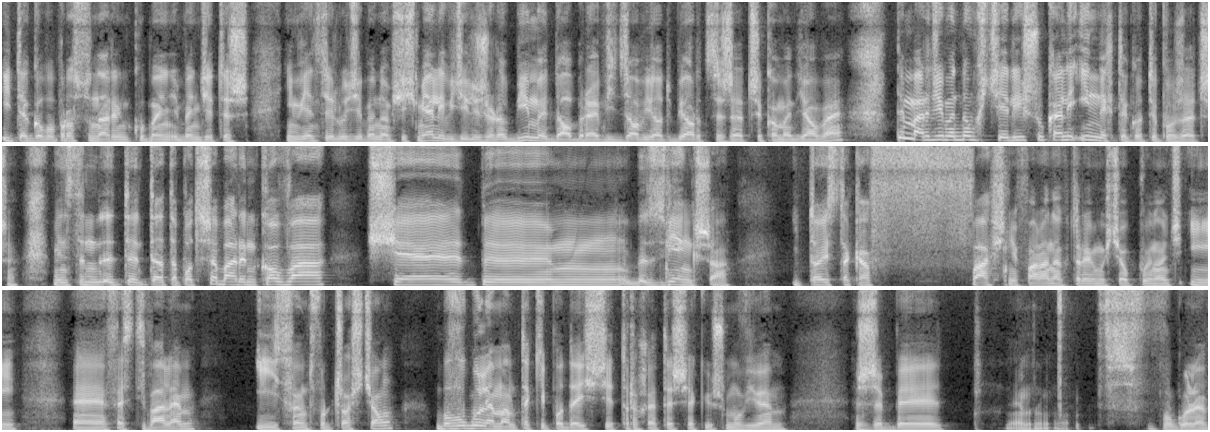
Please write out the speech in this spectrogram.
i tego po prostu na rynku będzie też, im więcej ludzi będą się śmiali, widzieli, że robimy dobre, widzowie, odbiorcy rzeczy komediowe, tym bardziej będą chcieli, szukali innych tego typu rzeczy. Więc ten, ta, ta potrzeba rynkowa się zwiększa. I to jest taka właśnie fala, na której bym chciał płynąć i e, festiwalem, i swoją twórczością, bo w ogóle mam takie podejście trochę też, jak już mówiłem, żeby w ogóle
